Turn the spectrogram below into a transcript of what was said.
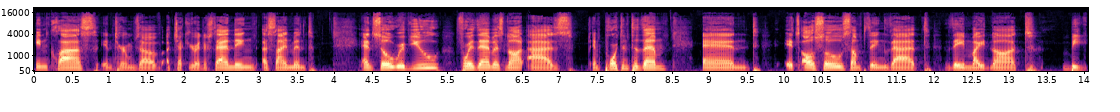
in class in terms of a check your understanding assignment And so review for them is not as important to them and it's also something that they might not be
